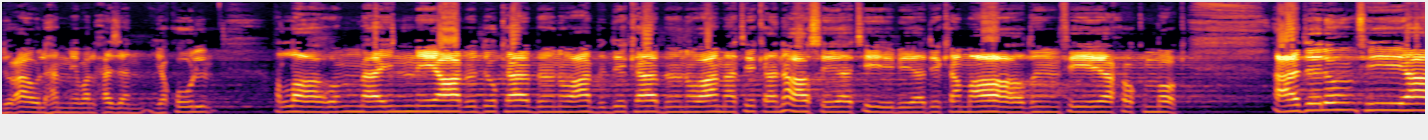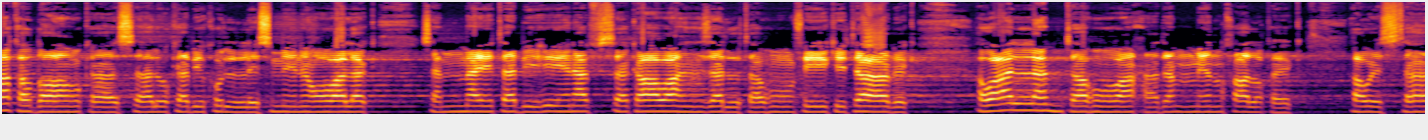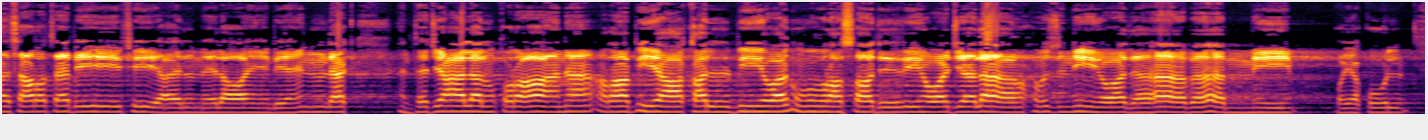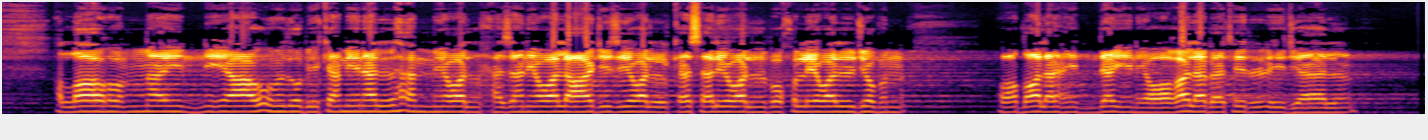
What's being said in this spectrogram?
دعاء الهم والحزن. يقول اللهم إني عبدك ابن عبدك ابن امتك ناصيتي بيدك ماض في حكمك عدل في قضاؤك أسألك بكل اسم هو لك سميت به نفسك وأنزلته في كتابك. أو علمته أحدا من خلقك أو استاثرت به في علم الغيب عندك. أن تجعل القرآن ربيع قلبي ونور صدري وجلاء حزني وذهاب همي. ويقول اللهم إني أعوذ بك من الهم والحزن والعجز والكسل والبخل والجبن. وضلع الدين وغلبه الرجال.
